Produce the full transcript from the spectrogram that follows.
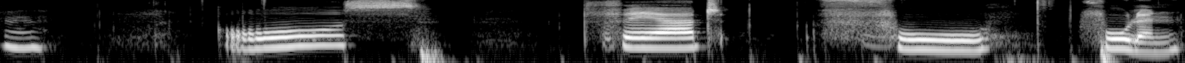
hm, Großpferd Fohlen.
